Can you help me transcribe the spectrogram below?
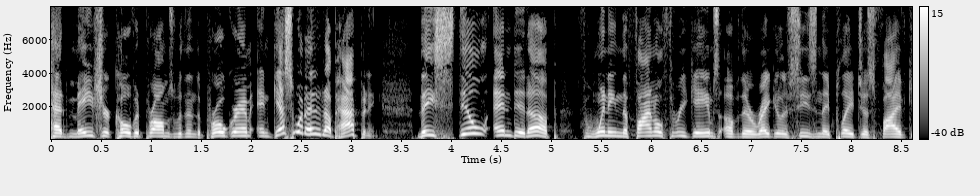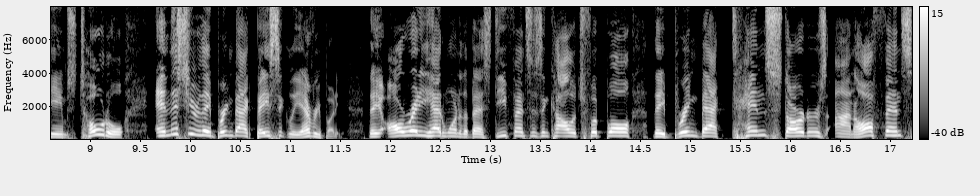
had major COVID problems within the program. And guess what ended up happening? They still ended up winning the final three games of their regular season. They played just five games total. And this year, they bring back basically everybody. They already had one of the best defenses in college football. They bring back 10 starters on offense.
